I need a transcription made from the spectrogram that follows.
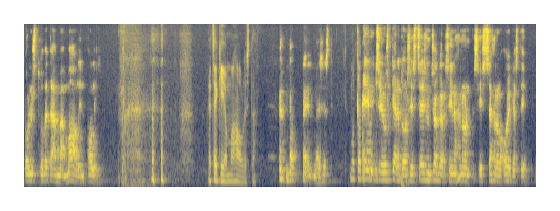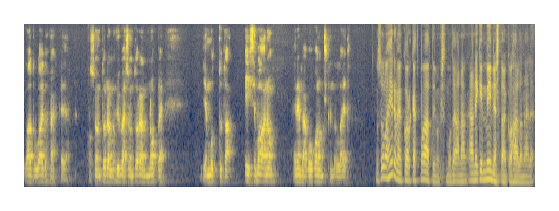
onnistuu vetämään maalin oli. Että sekin on mahdollista. no, ilmeisesti. Mutta Ei, mutta se just kertoo, siis Jason Jagger, siinähän on, siis sehän on oikeasti laatu laitohäkkäjä. Se on todella hyvä, se on todella nopea. Ja mutta tota, ei se vaan ole enempää kuin kolmoskentän laita. No, sulla on hirveän korkeat vaatimukset, aina- ainakin Minnestaan kohdalla näille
